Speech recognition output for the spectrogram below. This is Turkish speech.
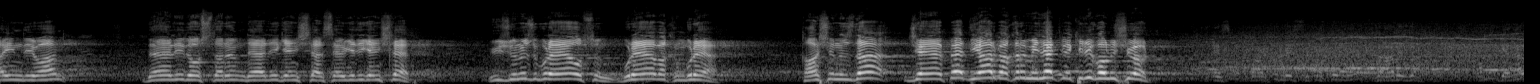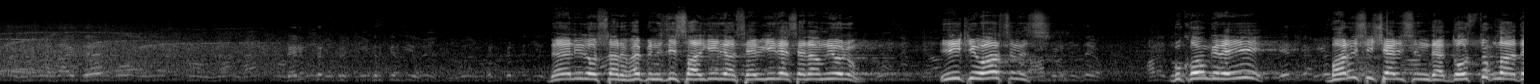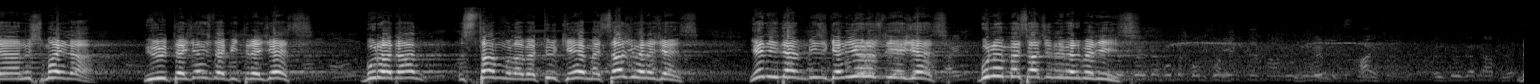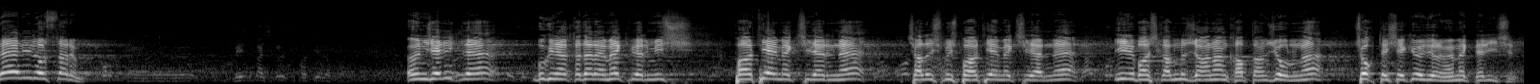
Sayın Divan, değerli dostlarım, değerli gençler, sevgili gençler. Yüzünüz buraya olsun. Buraya bakın buraya. Karşınızda CHP Diyarbakır Milletvekili konuşuyor. Eski parti ve sıfatını çağıracağım. Ama genel başkan adaylığı benim 40, 40, 40. yıl. Benim 40. yıl. Değerli dostlarım, hepinizi saygıyla, sevgiyle selamlıyorum. İyi ki varsınız. Bu kongreyi barış içerisinde, dostlukla, dayanışmayla yürüteceğiz ve bitireceğiz. Buradan İstanbul'a ve Türkiye'ye mesaj vereceğiz. Yeniden biz geliyoruz diyeceğiz. Bunun mesajını vermeliyiz. Değerli dostlarım. Öncelikle bugüne kadar emek vermiş parti emekçilerine, çalışmış parti emekçilerine, il başkanımız Canan Kaftancıoğlu'na çok teşekkür ediyorum emekleri için.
